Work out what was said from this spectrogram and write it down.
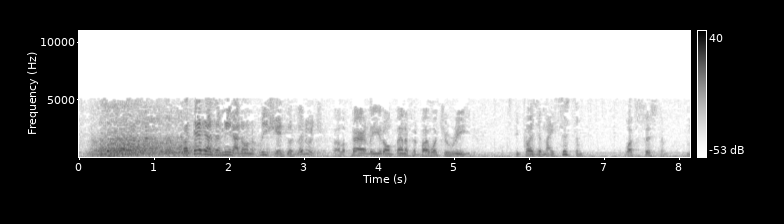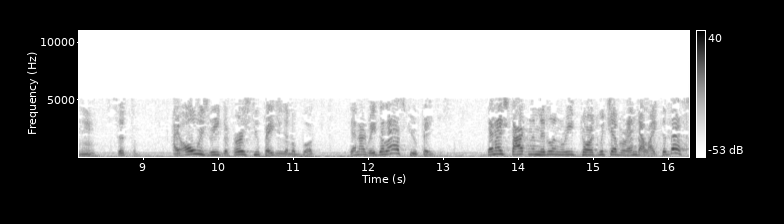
but that doesn't mean I don't appreciate good literature. Well, apparently you don't benefit by what you read. It's because of my system. What system? Hmm, system. I always read the first few pages of a book, then I read the last few pages. Then I start in the middle and read towards whichever end I like the best.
